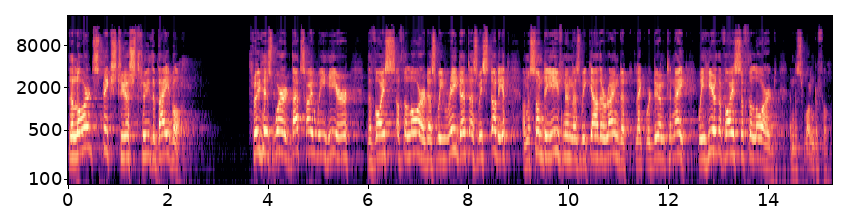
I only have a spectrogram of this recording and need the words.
the Lord speaks to us through the Bible, through His Word. That's how we hear the voice of the Lord as we read it, as we study it on a Sunday evening, as we gather around it, like we're doing tonight. We hear the voice of the Lord, and it's wonderful.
